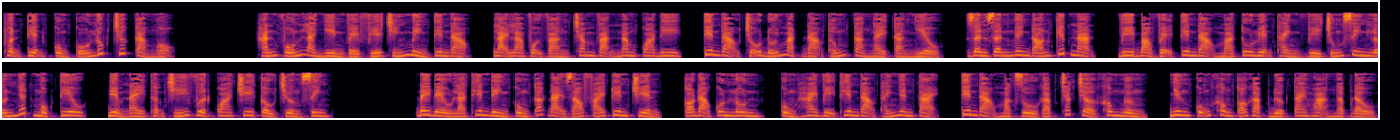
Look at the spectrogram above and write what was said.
thuận tiện củng cố lúc trước cảm ngộ. Hắn vốn là nhìn về phía chính mình tiên đạo, lại là vội vàng trăm vạn năm qua đi, tiên đạo chỗ đối mặt đạo thống càng ngày càng nhiều, dần dần nghênh đón kiếp nạn, vì bảo vệ tiên đạo mà tu luyện thành vì chúng sinh lớn nhất mục tiêu, điểm này thậm chí vượt qua truy cầu trường sinh đây đều là thiên đình cùng các đại giáo phái tuyên truyền, có đạo côn lôn cùng hai vị thiên đạo thánh nhân tại. Tiên đạo mặc dù gặp chắc trở không ngừng, nhưng cũng không có gặp được tai họa ngập đầu.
